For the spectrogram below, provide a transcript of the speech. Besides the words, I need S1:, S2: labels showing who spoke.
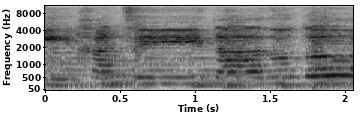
S1: Kin jantzi dotore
